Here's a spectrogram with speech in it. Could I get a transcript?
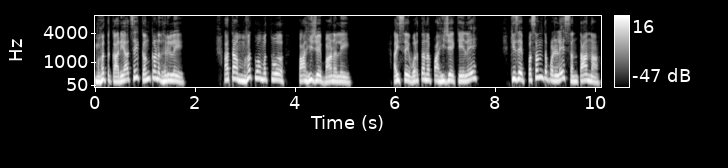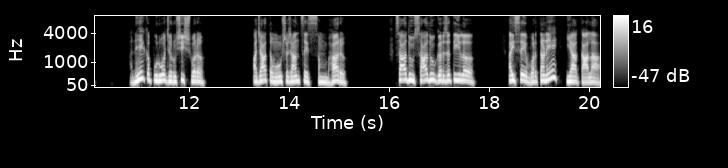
महत कार्याचे कंकण धरले आता महत्वमत्व पाहिजे बाणले. ऐसे वर्तन पाहिजे केले की जे पसंत पडले संतांना. अनेक पूर्वज ऋषीश्वर अजात वंशजांचे संभार. साधू साधू गरजतील ऐसे वर्तणे या काला.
